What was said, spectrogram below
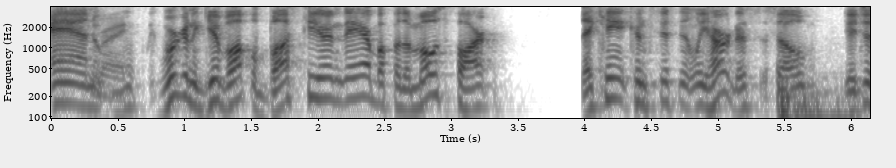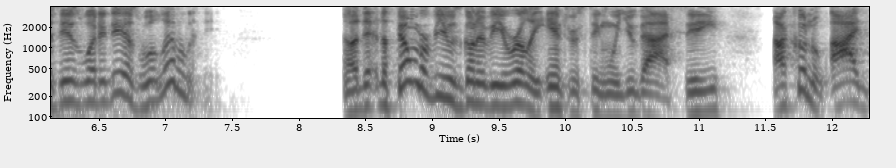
And Right. we're going to give up a bust here and there, but for the most part, they can't consistently hurt us. So it just is what it is. We'll live with it. Now, the, the film review is going to be really interesting when you guys see. I couldn't. I,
